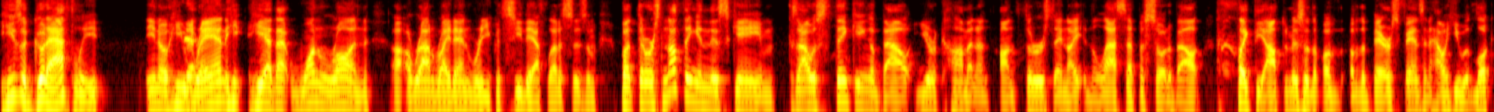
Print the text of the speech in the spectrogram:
he's a good athlete. You know, he yeah. ran. He he had that one run uh, around right end where you could see the athleticism. But there was nothing in this game because I was thinking about your comment on, on Thursday night in the last episode about like the optimism of, of the Bears fans and how he would look.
